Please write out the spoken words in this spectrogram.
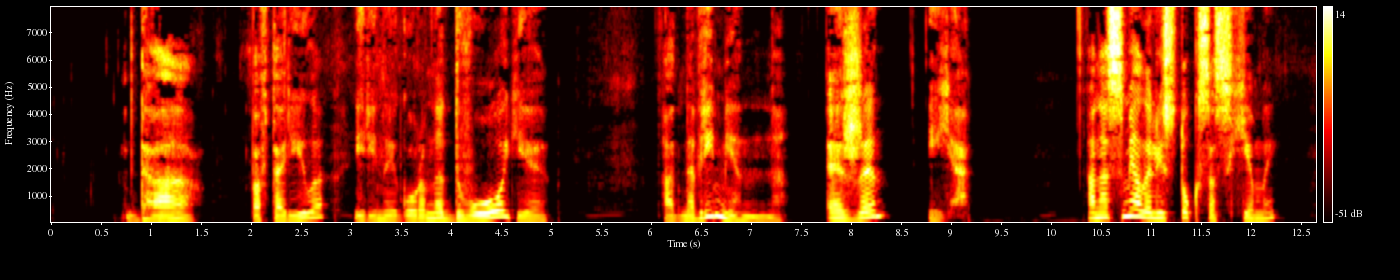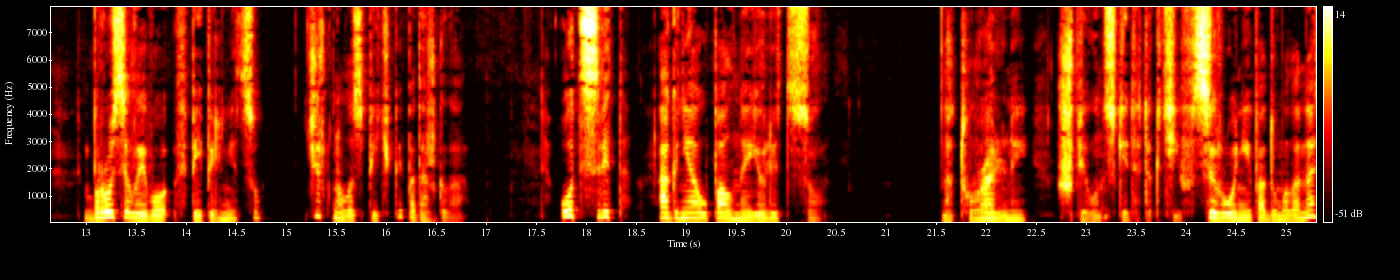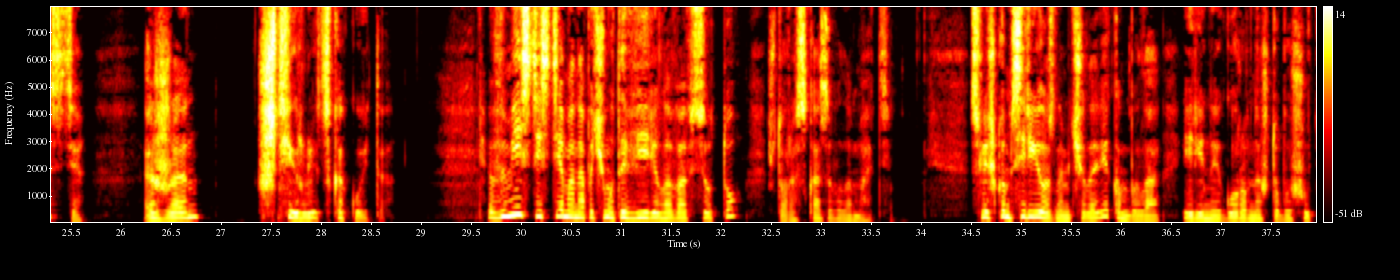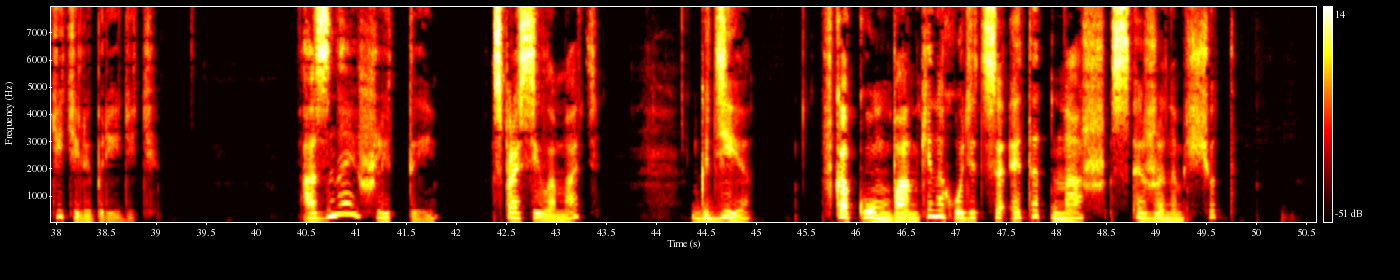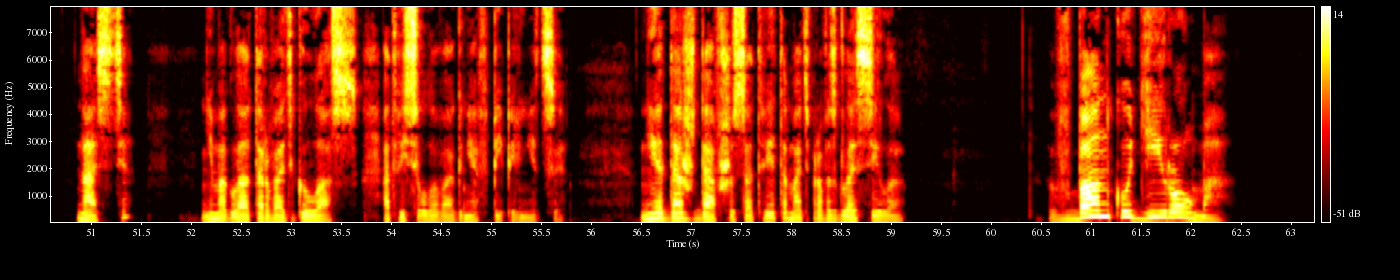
— Да, — повторила Ирина Егоровна, — двое. Одновременно Эжен и я. Она смяла листок со схемой, бросила его в пепельницу, чиркнула спичкой, подожгла. Отцвет огня упал на ее лицо. Натуральный шпионский детектив. С иронией подумала Настя. Жен Штирлиц какой-то. Вместе с тем она почему-то верила во все то, что рассказывала мать. Слишком серьезным человеком была Ирина Егоровна, чтобы шутить или бредить. — А знаешь ли ты, — спросила мать. — Где, в каком банке находится этот наш с Эженом счет? Настя не могла оторвать глаз от веселого огня в пепельнице. Не дождавшись ответа, мать провозгласила. — В банку Ди Рома,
